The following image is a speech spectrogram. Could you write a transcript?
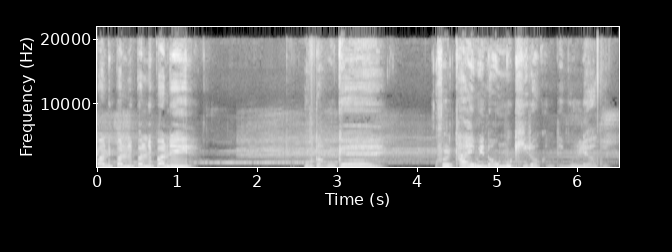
빨리 빨리 빨리 빨리. 오 나오게. 쿨타임이 너무 길어 근데 물약은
